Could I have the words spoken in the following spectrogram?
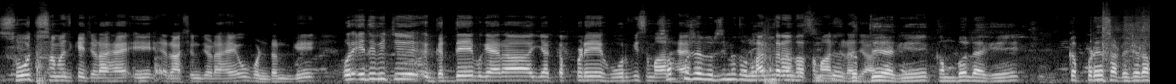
ਸੋਚ ਸਮਝ ਕੇ ਜਿਹੜਾ ਹੈ ਇਹ ਰਾਸ਼ਨ ਜਿਹੜਾ ਹੈ ਉਹ ਵੰਡਣਗੇ। ਔਰ ਇਹਦੇ ਵਿੱਚ ਗੱਦੇ ਵਗੈਰਾ ਜਾਂ ਕੱਪੜੇ ਹੋਰ ਵੀ ਸਮਾਨ ਸਭ ਹੈ। ਕੁਝ ਹੈ ਵੀਰ ਜੀ ਮੈਂ ਤੁਹਾਨੂੰ ਹਰ ਤਰ੍ਹਾਂ ਦਾ ਸਮਾਨ ਜਿਹੜਾ ਜਾ ਗੱਦੇ ਹੈਗੇ ਕੰਬਲ ਹੈਗੇ ਕੱਪੜੇ ਸਾਡੇ ਜਿਹੜਾ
